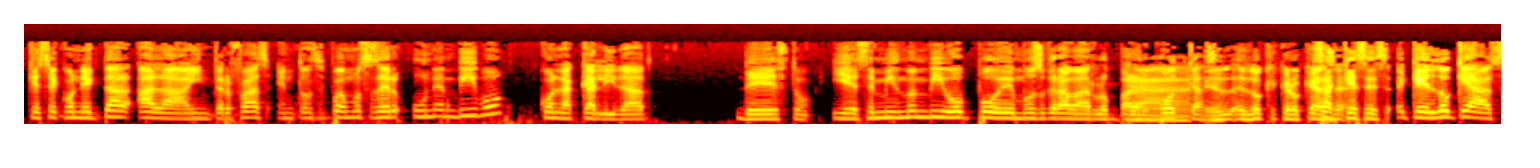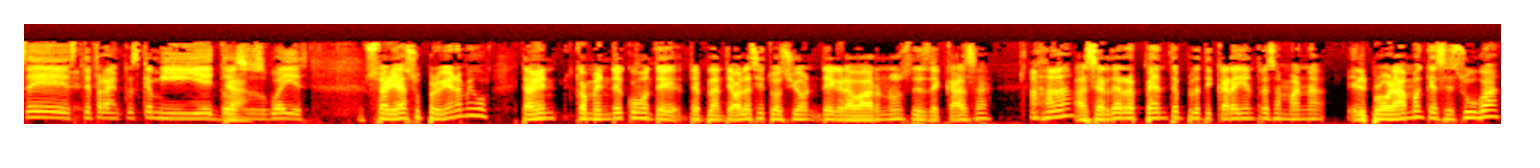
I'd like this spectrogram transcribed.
que se conecta a la interfaz. Entonces podemos hacer un en vivo con la calidad de esto y ese mismo en vivo podemos grabarlo para Ya, el podcast. Es, es lo que creo que o sea, hace. que, se- que es lo que hace este Franco Escamilla y todos Ya. esos güeyes. Estaría súper bien, amigo. También comenté como te, te planteaba la situación de grabarnos desde casa, Ajá. hacer de repente, platicar ahí entre semana el programa que se suba,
